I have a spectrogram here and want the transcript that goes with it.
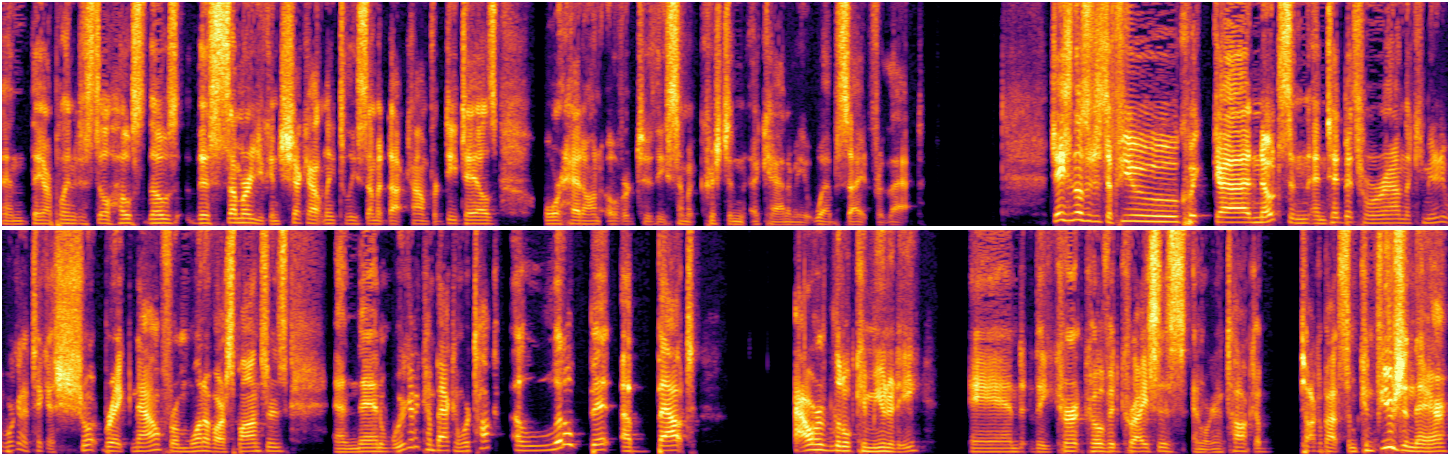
and they are planning to still host those this summer. You can check out linktoleesummit.com for details, or head on over to the Summit Christian Academy website for that. Jason, those are just a few quick uh, notes and, and tidbits from around the community. We're going to take a short break now from one of our sponsors, and then we're going to come back and we're talk a little bit about our little community and the current COVID crisis, and we're going to talk talk about some confusion there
